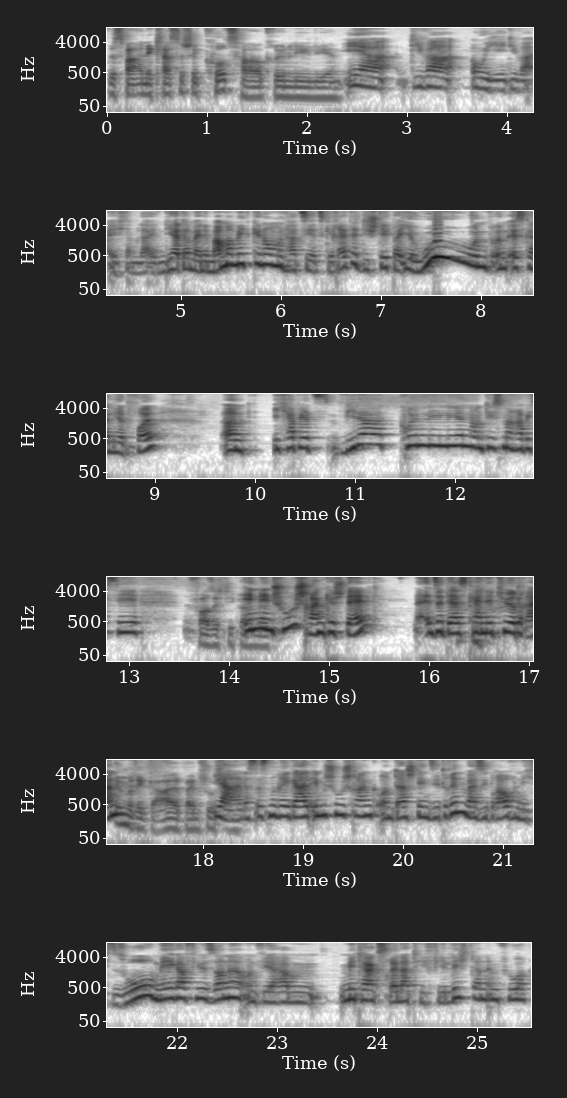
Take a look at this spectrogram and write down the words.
Das war eine klassische Kurzhaargrünlilie. Ja, die war, oh je, die war echt am Leiden. Die hat dann meine Mama mitgenommen und hat sie jetzt gerettet. Die steht bei ihr, wuh, und, und eskaliert voll. Und ich habe jetzt wieder Grünlilien und diesmal habe ich sie Vorsichtig in den. Schuhschrank gestellt. Also da ist keine Tür dran. Im Regal beim Schuhschrank. Ja, das ist ein Regal im Schuhschrank und da stehen sie drin, weil sie brauchen nicht so mega viel Sonne und wir haben mittags relativ viel Licht dann im Flur,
